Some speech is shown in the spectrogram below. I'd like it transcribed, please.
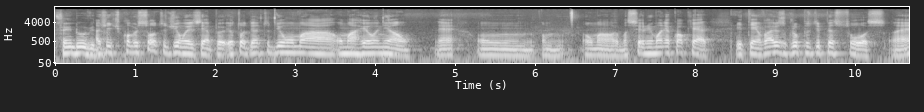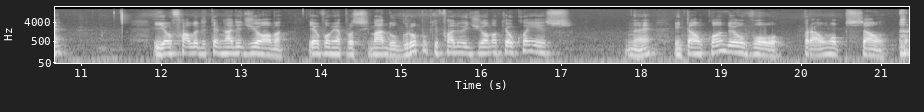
Sem dúvida. A gente conversou outro dia um exemplo. Eu estou dentro de uma, uma reunião, né? Um, um, uma, uma cerimônia qualquer e tem vários grupos de pessoas, né? E eu falo determinado idioma, eu vou me aproximar do grupo que fala o idioma que eu conheço. né? Então, quando eu vou para uma opção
